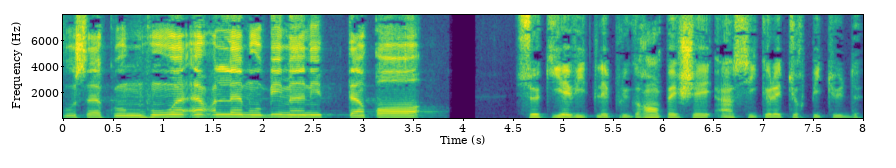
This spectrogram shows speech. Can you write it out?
انفسكم هو اعلم بمن اتقى Ceux qui évitent les plus grands péchés ainsi que les turpitudes,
